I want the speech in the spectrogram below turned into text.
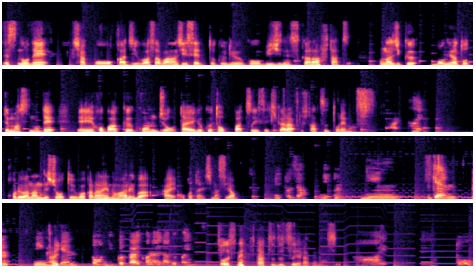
ですので、社交、家事、噂話、説得、流行、ビジネスから2つ。同じく、防御は取ってますので、えー捕獲、根性、体力、突破、追跡から2つ取れます。はい。はい。これは何でしょうというわからないのがあれば、はい、お答えしますよ。えっ、と、じゃあ、に、ん？人間、ん？人はい間と肉体から選べばいいんです。そうですね。2つずつ選べます。はい。えっ、と、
